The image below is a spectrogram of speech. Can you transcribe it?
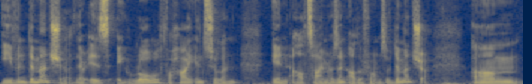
even dementia. There is a role for high insulin in Alzheimer's and other forms of dementia. Um,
